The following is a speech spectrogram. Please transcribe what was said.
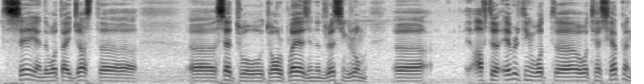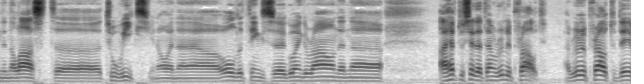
say, and what I just uh, uh, said to to our players in the dressing room, uh, after everything what uh, what has happened in the last uh, two weeks, you know, and all the things going around, and I have to say that I'm really proud. I'm really proud today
